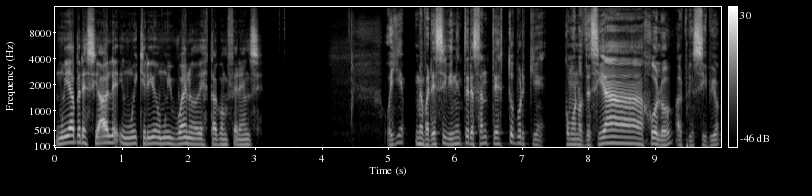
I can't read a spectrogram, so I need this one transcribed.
muy apreciable y muy querido, muy bueno de esta conferencia. Oye, me parece bien interesante esto porque, como nos decía Holo al principio,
